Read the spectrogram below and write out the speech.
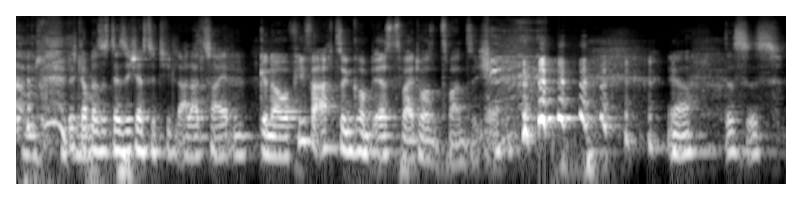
ich glaube, das ist der sicherste Titel aller Zeiten. Genau, FIFA 18 kommt erst 2020. Ja, das ist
